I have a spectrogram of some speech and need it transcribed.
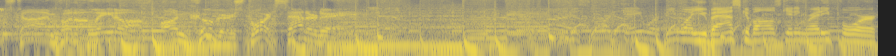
It's time for the leadoff on Cougar Sports Saturday. Historic day where BYU basketball is getting ready for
